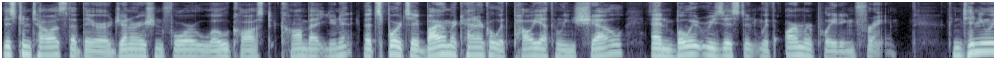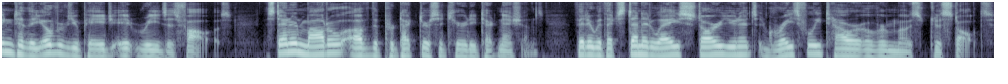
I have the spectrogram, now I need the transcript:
This can tell us that they are a Generation 4 low cost combat unit that sports a biomechanical with polyethylene shell and bullet resistant with armor plating frame. Continuing to the overview page, it reads as follows The standard model of the Protector Security Technicians. Fitted with extended legs, star units gracefully tower over most gestalts.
